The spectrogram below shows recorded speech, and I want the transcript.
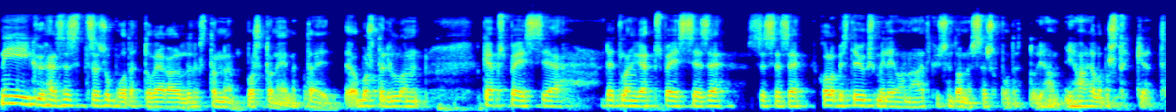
Niin, kyllähän se sitten se suputettu verrallisuus tuonne Bostoniin, että Bostonilla on cap spacea, deadline cap spacea se, se, se, se 3,1 miljoonaa, että kyllä se tonne se suputettu ihan, ihan helpostikin. Että.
